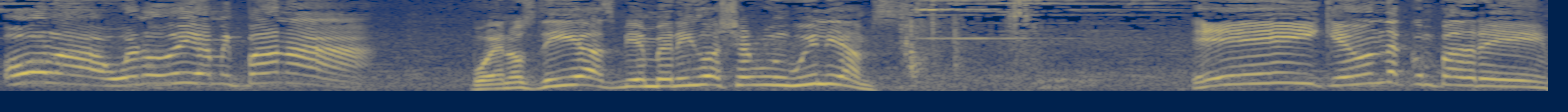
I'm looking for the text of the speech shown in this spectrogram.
Hola, buenos días, mi pana. Buenos días, bienvenido a Sherwin Williams. ¡Ey! ¿Qué onda, compadre?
